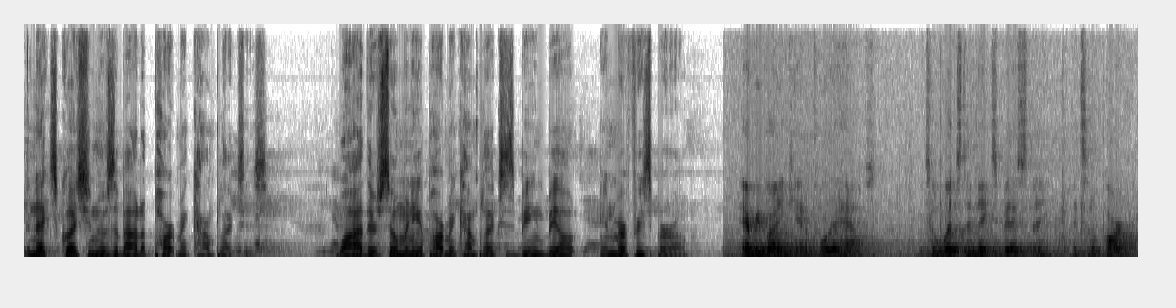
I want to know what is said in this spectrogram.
The next question was about apartment complexes. Why are there so many apartment complexes being built in Murfreesboro? Everybody can't afford a house. So what's the next best thing? It's an apartment.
